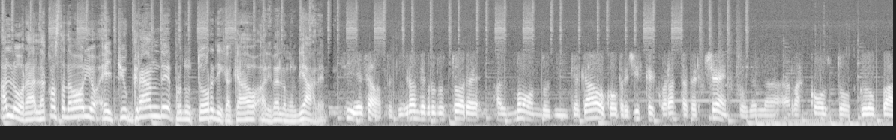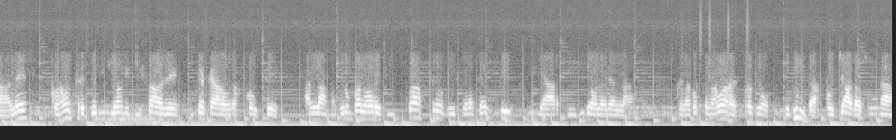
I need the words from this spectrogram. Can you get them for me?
Allora, la Costa d'Avorio è il più grande produttore di cacao a livello mondiale. Sì, esatto, il più grande produttore al mondo di cacao copre circa il 40% del raccolto globale con oltre 2 milioni di fave di cacao raccolte all'anno per un valore di 4,7 miliardi di dollari all'anno. Quella Costa d'Avorio è proprio seduta, appoggiata su una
